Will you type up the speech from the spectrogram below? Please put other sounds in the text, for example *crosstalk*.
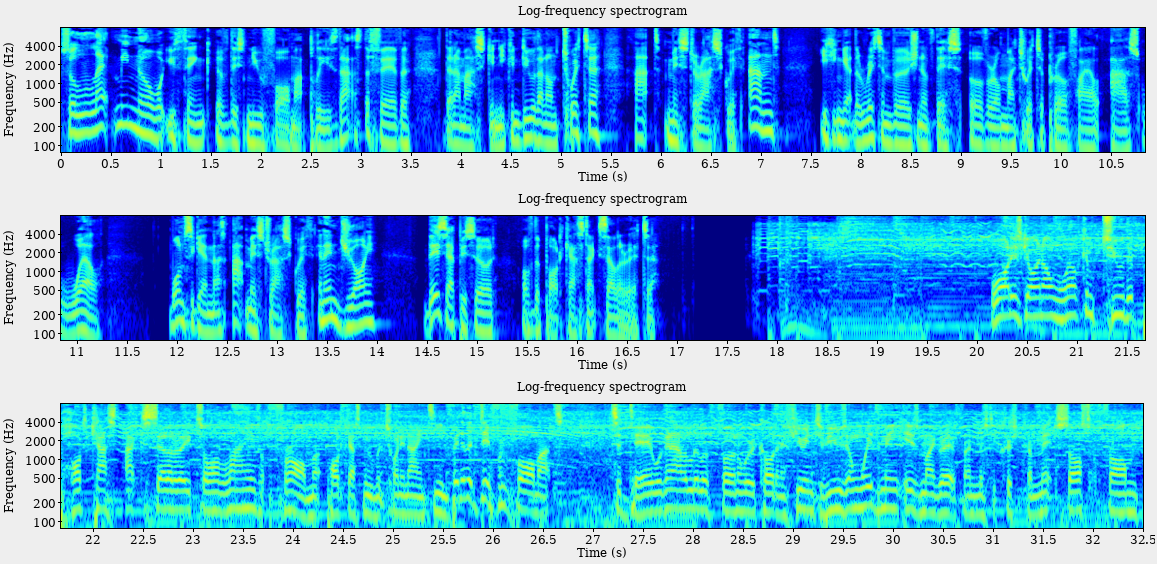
So let me know what you think of this new format, please. That's the favour that I'm asking. You can do that on Twitter at Mr. Asquith, and you can get the written version of this over on my Twitter profile as well. Once again, that's at Mr. Asquith, and enjoy this episode of the Podcast Accelerator. What is going on? Welcome to the Podcast Accelerator live from Podcast Movement 2019. Bit of a different format today. We're going to have a little fun. We're recording a few interviews, and with me is my great friend, Mr. Chris Krimitsos from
